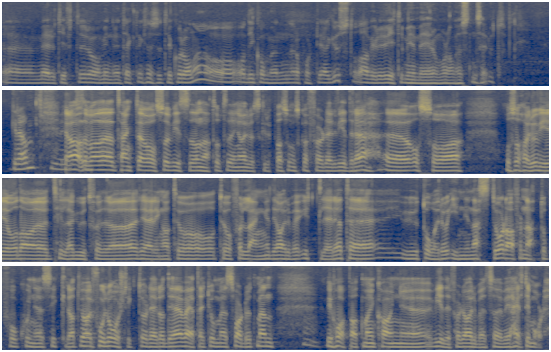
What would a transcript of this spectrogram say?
eh, merutgifter og mindreinntekter knyttet til korona. Og, og de kom med en rapport i august, og da vil vi vite mye mer om hvordan høsten ser ut. Gram? Ja, det var jeg tenkte å vise nettopp til den arbeidsgruppa som skal følge dere videre. Eh, og så og så har jo vi jo da i tillegg utfordra regjeringa til, til, å forlenge det arbeidet ytterligere til ut året og inn i neste år, da, for nettopp å kunne sikre at vi har full oversikt over det. og Det vet jeg ikke om jeg svarte ut, men mm. vi håper at man kan eh, videreføre det arbeidet, så er vi helt i mål.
